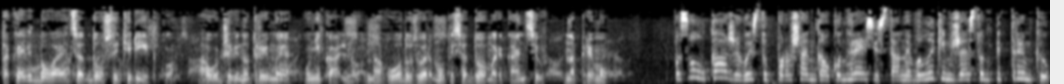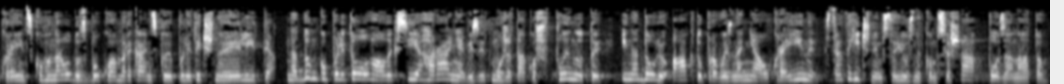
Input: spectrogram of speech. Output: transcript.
Таке відбувається досить рідко. А отже, він отримує унікальну нагоду звернутися до американців напряму. Посол каже, виступ Порошенка у конгресі стане великим жестом підтримки українського народу з боку американської політичної еліти. На думку політолога Олексія Гараня, візит може також вплинути і на долю акту про визнання України стратегічним союзником США поза НАТО.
